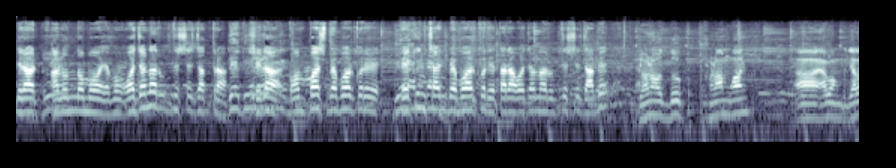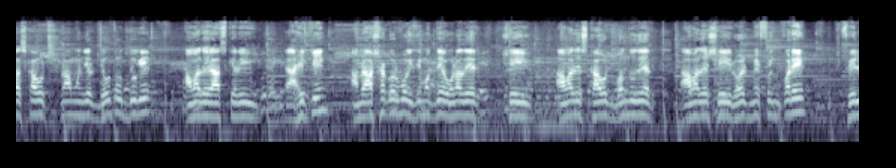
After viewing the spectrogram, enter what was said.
বিরাট আনন্দময় এবং অজানার উদ্দেশ্যে যাত্রা। সেটা কম্পাস ব্যবহার করে ট্রেকিং সাইন ব্যবহার করে তারা অজানার উদ্দেশ্যে যাবে। জন উদ্যোগ সুনামগঞ্জ এবং জেলা স্কাউট সুনামগঞ্জের যৌথ উদ্যোগে আমাদের আজকের এই হাইকিং আমরা আশা করব ইতিমধ্যে ওনাদের সেই, আমাদের স্কাউট বন্ধুদের, আমাদের সেই রোড ম্যাপিং করে, ফিল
